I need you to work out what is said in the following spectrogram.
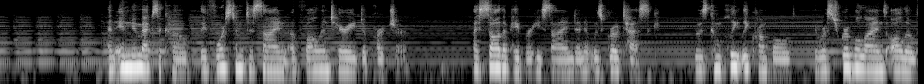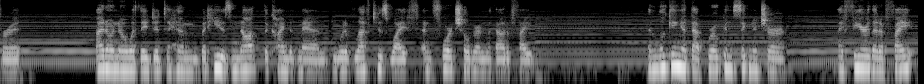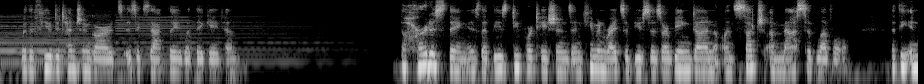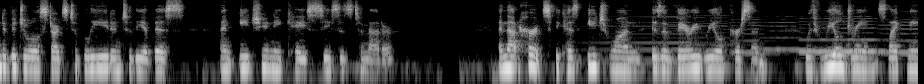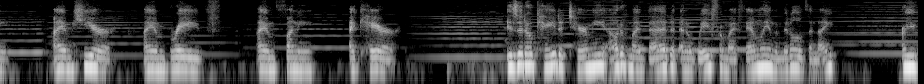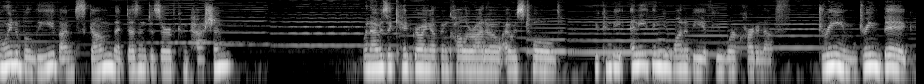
And in New Mexico, they forced him to sign a voluntary departure. I saw the paper he signed, and it was grotesque. It was completely crumpled. There were scribble lines all over it. I don't know what they did to him, but he is not the kind of man who would have left his wife and four children without a fight. And looking at that broken signature, I fear that a fight with a few detention guards is exactly what they gave him the hardest thing is that these deportations and human rights abuses are being done on such a massive level that the individual starts to bleed into the abyss and each unique case ceases to matter. And that hurts because each one is a very real person with real dreams like me. I am here. I am brave. I am funny. I care. Is it okay to tear me out of my bed and away from my family in the middle of the night? Are you going to believe I'm scum that doesn't deserve compassion? When I was a kid growing up in Colorado, I was told you can be anything you want to be if you work hard enough. Dream, dream big.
